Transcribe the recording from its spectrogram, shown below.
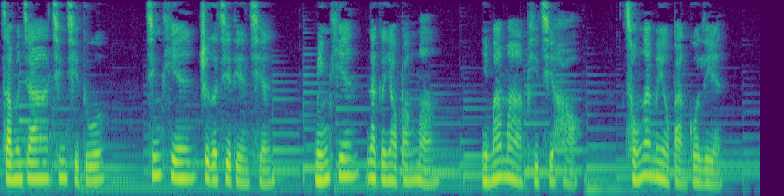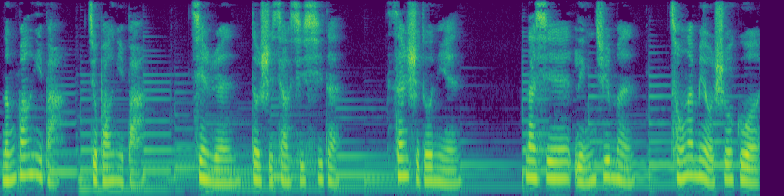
咱们家亲戚多，今天这个借点钱，明天那个要帮忙。你妈妈脾气好，从来没有板过脸，能帮一把就帮一把，见人都是笑嘻嘻的。三十多年。那些邻居们从来没有说过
